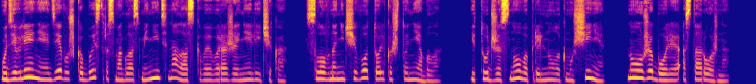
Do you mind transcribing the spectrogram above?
Удивление девушка быстро смогла сменить на ласковое выражение личика, словно ничего только что не было, и тут же снова прильнула к мужчине, но уже более осторожно,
